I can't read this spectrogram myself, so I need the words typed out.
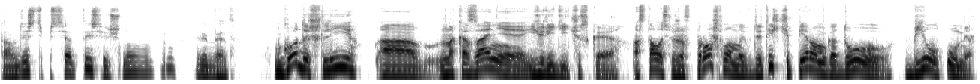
там 250 тысяч, ну, ребят, Годы шли, а наказание юридическое осталось уже в прошлом, и в 2001 году Билл умер.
